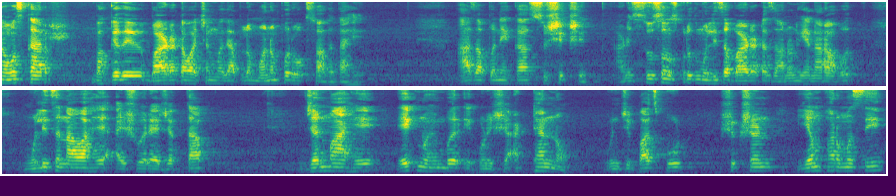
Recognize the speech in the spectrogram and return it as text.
नमस्कार. भाग्यदेव बायोडाटा वाचनमध्ये आपलं मनपूर्वक स्वागत आहे. आज आपण एका सुशिक्षित आणि सुसंस्कृत मुलीचा बायोडाटा जाणून घेणार आहोत. मुलीचं नाव आहे ऐश्वर्या जगताप. जन्म आहे एक नोव्हेंबर एकोणीसशे अठ्ठ्याण्णव उंची पाच फूट शिक्षण यम फार्मसी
